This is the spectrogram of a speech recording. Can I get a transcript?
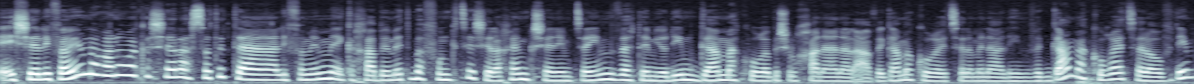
אה, שלפעמים נורא נורא קשה לעשות את ה... לפעמים אה, ככה באמת בפונקציה שלכם, כשנמצאים ואתם יודעים גם מה קורה בשולחן ההנהלה, וגם מה קורה אצל המנהלים, וגם מה קורה אצל העובדים,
